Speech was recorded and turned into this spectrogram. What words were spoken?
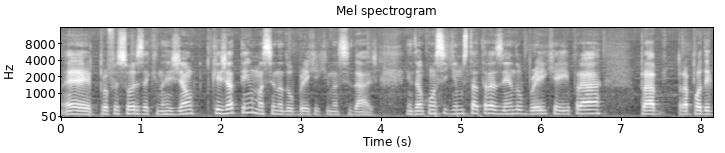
é, professores aqui na região, porque já tem uma cena do break aqui na cidade. Então conseguimos estar trazendo o break aí para poder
